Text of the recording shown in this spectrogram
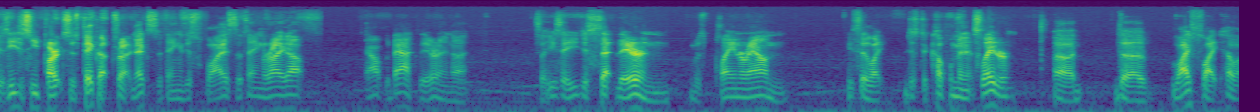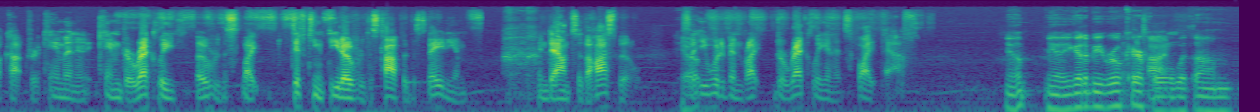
because he just he parks his pickup truck next to the thing and just flies the thing right out, out the back there. And uh, so he said he just sat there and was playing around. And he said like just a couple minutes later, uh, the life flight helicopter came in and it came directly over this like 15 feet over the top of the stadium and down to the hospital. So he would have been right directly in its flight path. Yep. Yeah, you got to be real At careful with um,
